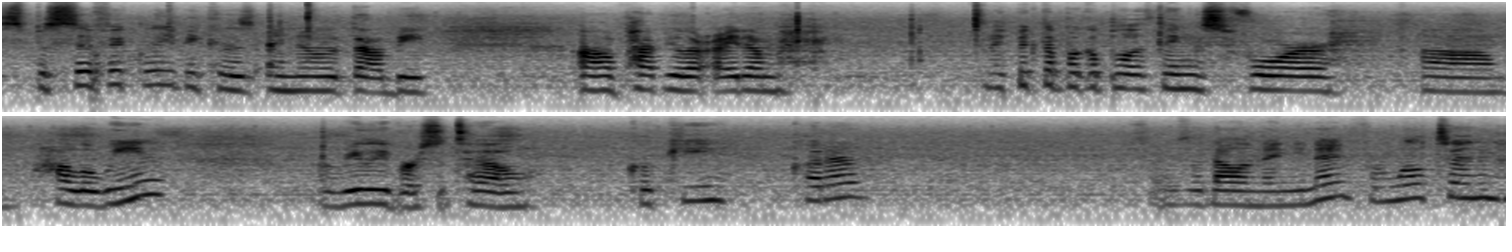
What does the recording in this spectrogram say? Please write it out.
specifically because I know that that'll be a popular item I picked up a couple of things for um, Halloween. A really versatile cookie cutter. It's $1.99 from Wilton,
